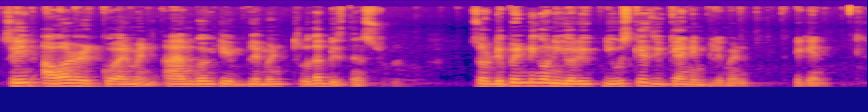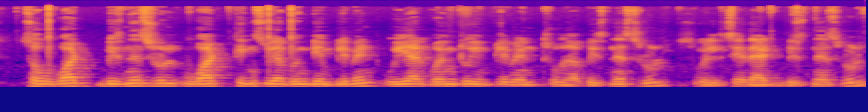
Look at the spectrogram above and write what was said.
So in our requirement i am going to implement through the business rule. So depending on your use case you can implement again. So what business rule what things we are going to implement? We are going to implement through the business rule. So we'll say that business rule.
